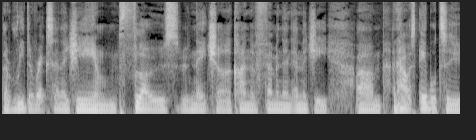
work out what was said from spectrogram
that redirects energy and flows with nature, kind of feminine energy, um, and how it's able to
